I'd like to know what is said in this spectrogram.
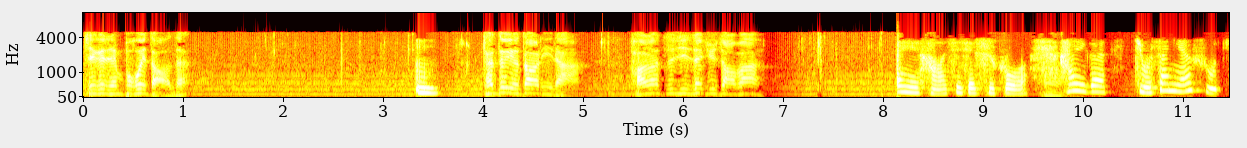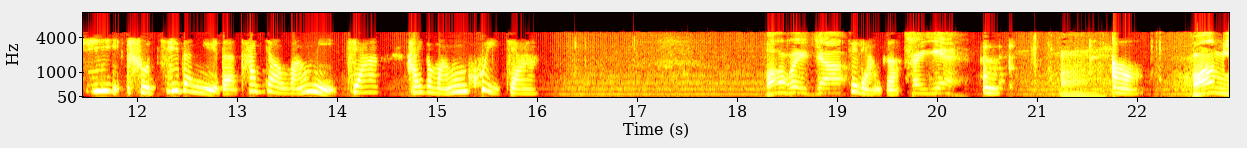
这个人不会倒的，嗯他都有道理的。好了，自己再去找吧。哎好谢谢师傅。还有一个九三年属鸡属鸡的女的，她叫王米佳，还有一个王慧佳，王慧佳、这两个。蔡燕，嗯。嗯，哦。王米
